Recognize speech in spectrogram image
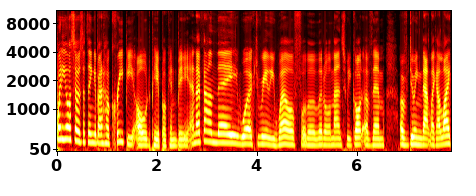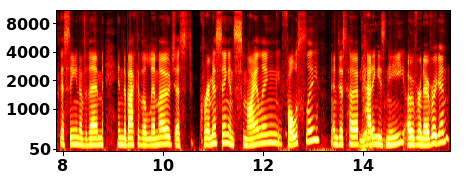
but he also has a thing about how creepy old people can be. And i found they worked really well for the little amounts we got of them of doing that. Like i like the scene of them in the back of the limo just grimacing and smiling falsely and just her Yeah. patting his knee over and over again.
